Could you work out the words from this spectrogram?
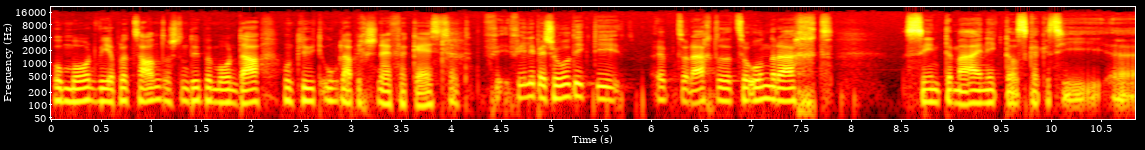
und morgen wirbelt es anders und übermorgen da und die Leute unglaublich schnell vergessen. V- Viele Beschuldigte, ob zu Recht oder zu Unrecht, sind der Meinung, dass gegen sie äh,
